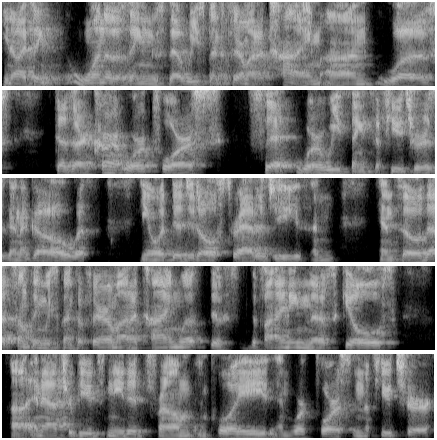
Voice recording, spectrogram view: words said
You know, I think one of the things that we spent a fair amount of time on was does our current workforce fit where we think the future is going to go with you know digital strategies? And and so that's something we spent a fair amount of time with defining the skills uh, and attributes needed from employee and workforce in the future.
